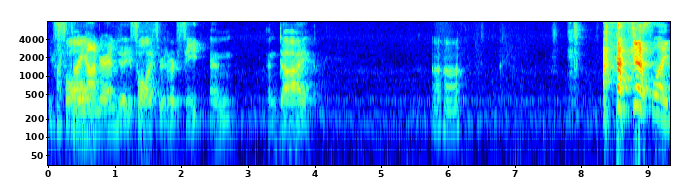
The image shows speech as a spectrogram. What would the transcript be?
you Like fall. 300? Yeah, you fall like three hundred feet and and die. Uh huh. Just like.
